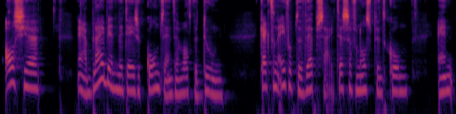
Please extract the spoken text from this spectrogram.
als je nou ja, blij bent met deze content en wat we doen, kijk dan even op de website tessavanos.com en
